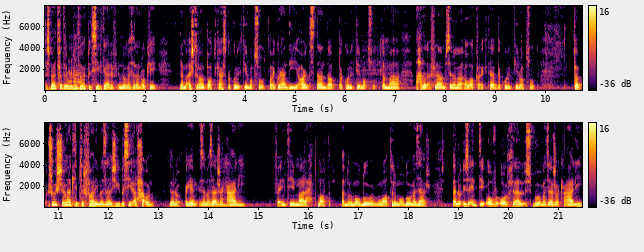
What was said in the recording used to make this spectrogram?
بس بعد فترة من الفترات بتصير تعرف إنه مثلا أوكي لما أشتغل على البودكاست بكون كتير مبسوط لما يكون عندي عرض stand up بكون كتير مبسوط لما أحضر أفلام سينما أو أقرأ كتاب بكون كتير مبسوط. فشو الشغلات اللي بترفع لي مزاجي بصير ألحقهم؟ لأنه again إذا مزاجك عالي فأنت ما رح تماطل لأنه الموضوع المماطله موضوع مزاج. لأنه إذا أنت overall خلال الأسبوع مزاجك عالي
